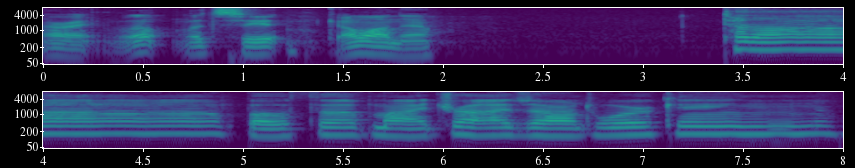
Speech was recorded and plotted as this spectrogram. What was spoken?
Alright, well, let's see it. Come on now. Ta da! Both of my drives aren't working.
